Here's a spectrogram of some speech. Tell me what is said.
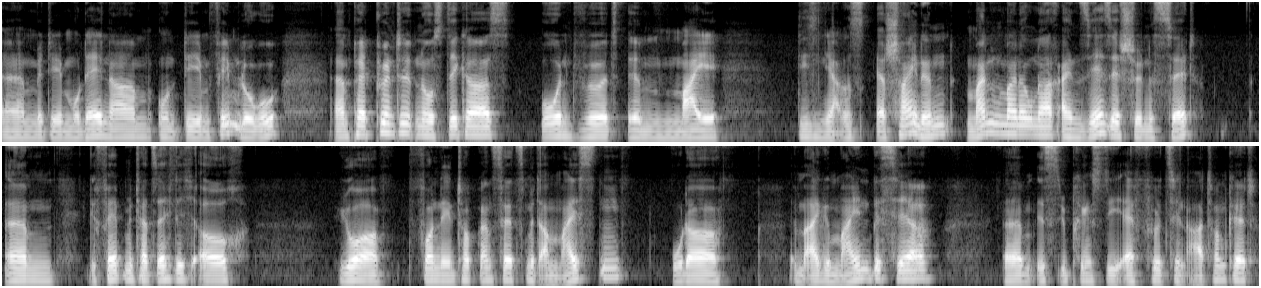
äh, mit dem Modellnamen und dem Filmlogo. Ähm, Pad Printed, no Stickers und wird im Mai diesen Jahres erscheinen. Meiner Meinung nach ein sehr, sehr schönes Set. Ähm, gefällt mir tatsächlich auch, ja, von den Top Gun Sets mit am meisten oder im Allgemeinen bisher. Ähm, ist übrigens die F14A Tomcat,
